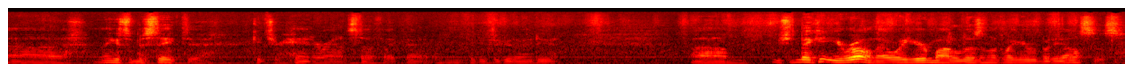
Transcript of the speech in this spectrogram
Uh, I think it's a mistake to get your head around stuff like that. I don't think it's a good idea. Um, you should make it your own. That way your model doesn't look like everybody else's.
